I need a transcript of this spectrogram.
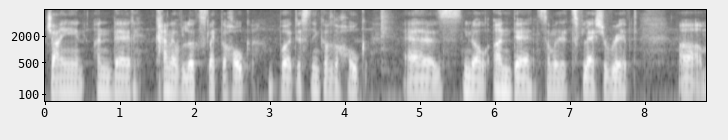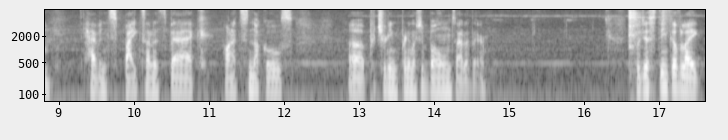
giant undead, kind of looks like the Hulk, but just think of the Hulk as you know undead. Some of its flesh ripped, um, having spikes on its back, on its knuckles, uh, protruding pretty much bones out of there. So just think of like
